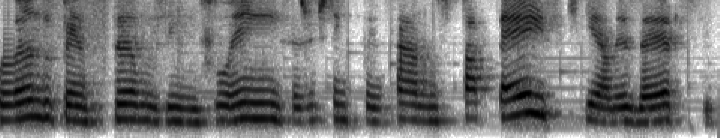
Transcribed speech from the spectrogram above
Quando pensamos em influência, a gente tem que pensar nos papéis que ela exerce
